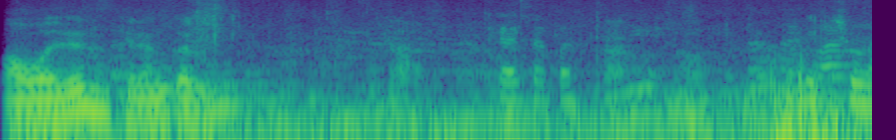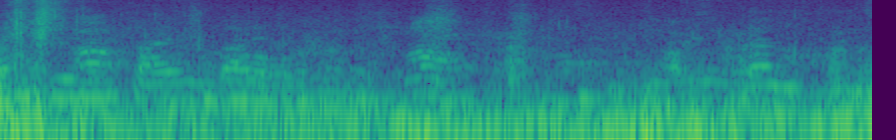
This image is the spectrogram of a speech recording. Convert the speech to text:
Bawal yun, tinanggal mo. Kesa pa. Picture. Ano?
